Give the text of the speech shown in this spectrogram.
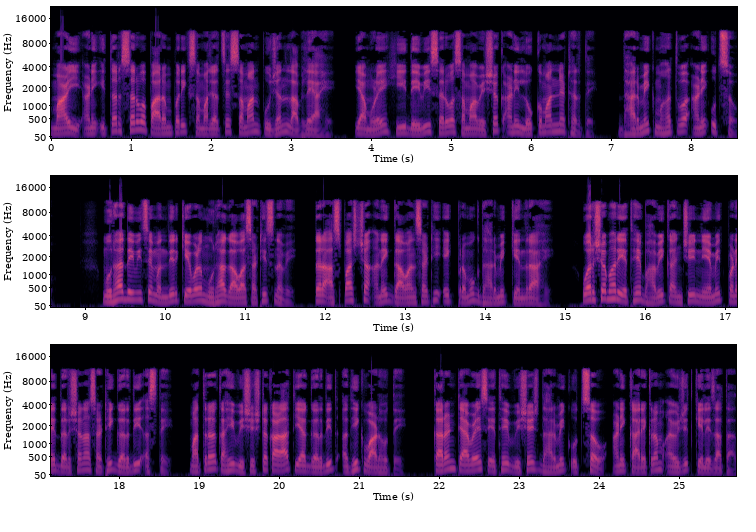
माळी आणि इतर सर्व पारंपरिक समाजाचे समान पूजन लाभले आहे. यामुळे ही देवी सर्वसमावेशक आणि लोकमान्य ठरते. धार्मिक महत्त्व आणि उत्सव. मुऱ्हादेवीचे मंदिर केवळ मुऱ्हा गावासाठीच नव्हे तर आसपासच्या अनेक गावांसाठी एक प्रमुख धार्मिक केंद्र आहे. वर्षभर येथे भाविकांची नियमितपणे दर्शनासाठी गर्दी असते मात्र काही विशिष्ट काळात या गर्दीत अधिक वाढ होते कारण त्यावेळेस येथे विशेष धार्मिक उत्सव आणि कार्यक्रम आयोजित केले जातात.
